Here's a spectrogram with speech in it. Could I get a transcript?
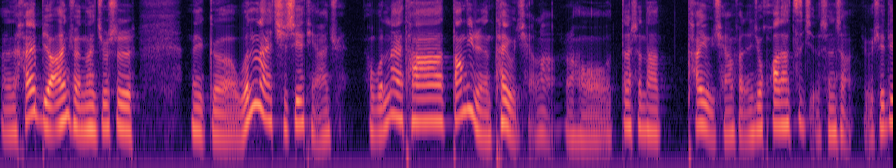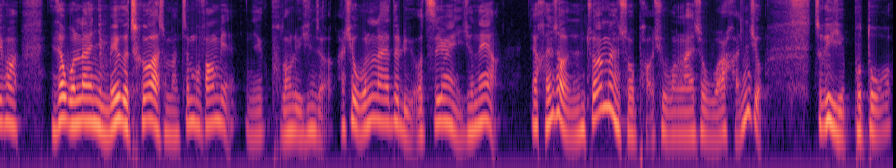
嗯，还比较安全的，就是那个文莱其实也挺安全。文莱他当地人太有钱了，然后但是呢，他有钱反正就花他自己的身上。有些地方你在文莱你没有个车啊什么真不方便，你普通旅行者，而且文莱的旅游资源也就那样，也很少人专门说跑去文莱是玩很久，这个也不多。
